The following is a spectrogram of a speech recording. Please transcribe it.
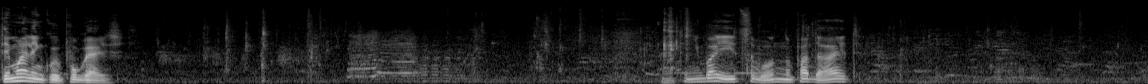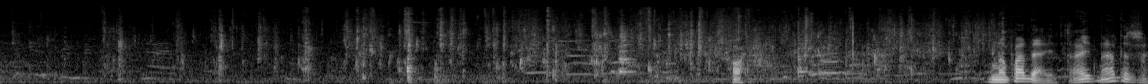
Ты маленькую пугаешь. Это не боится, вон нападает. О. Нападает. Ай, надо же.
